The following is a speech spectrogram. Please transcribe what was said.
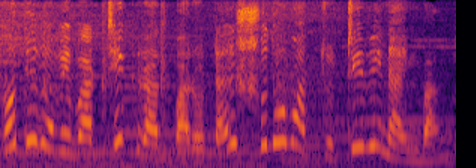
প্রতি রবিবার ঠিক রাত বারোটায় শুধুমাত্র টিভি নাইন বাংলায়।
